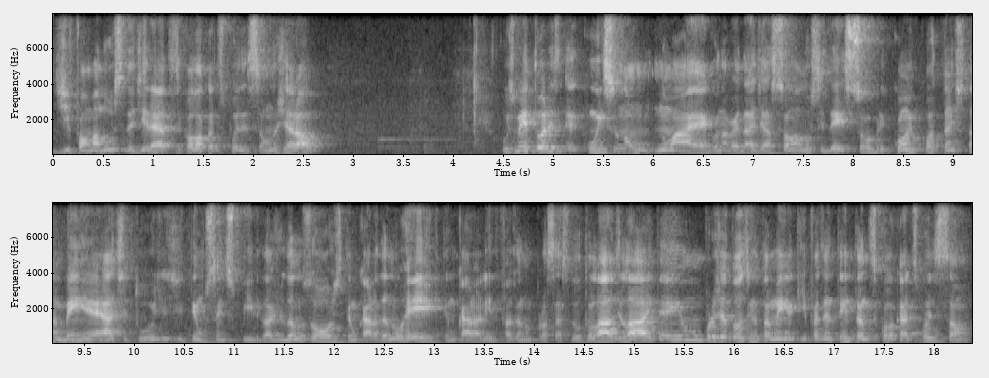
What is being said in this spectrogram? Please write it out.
de forma lúcida e direta se colocam à disposição. No geral, os mentores, eh, com isso não, não há ego, na verdade, há só uma lucidez sobre quão importante também é a atitude de ter um centro espírita ajudando os outros, ter um cara dando rei, tem um cara ali fazendo um processo do outro lado de lá, e tem um projetorzinho também aqui fazendo, tentando se colocar à disposição.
